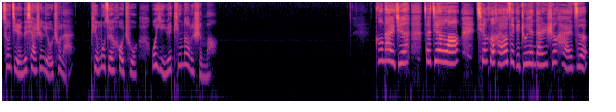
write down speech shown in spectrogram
从几人的下身流出来，屏幕最后处，我隐约听到了什么。庚太君，再见了！千鹤还要再给朱燕大人生孩子，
